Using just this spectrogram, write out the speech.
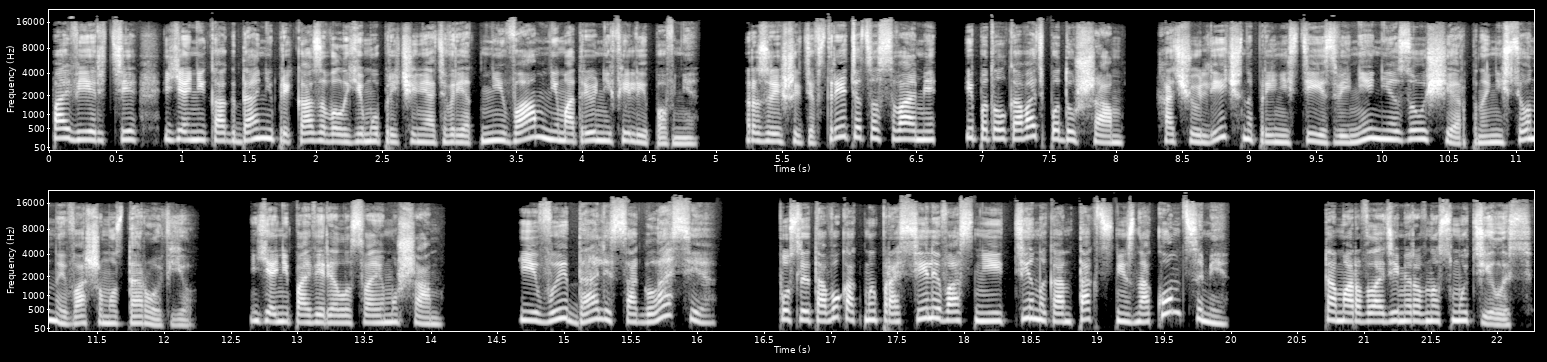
Поверьте, я никогда не приказывал ему причинять вред ни вам, ни Матрёне Филипповне. Разрешите встретиться с вами и потолковать по душам. Хочу лично принести извинения за ущерб, нанесенный вашему здоровью». Я не поверила своим ушам. «И вы дали согласие? После того, как мы просили вас не идти на контакт с незнакомцами?» Тамара Владимировна смутилась.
